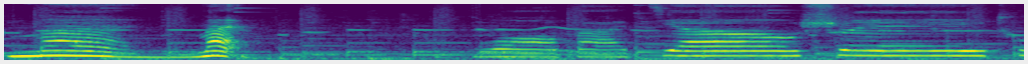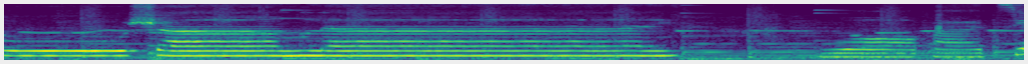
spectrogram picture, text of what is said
慢慢。我把胶水涂上来，我把胶。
